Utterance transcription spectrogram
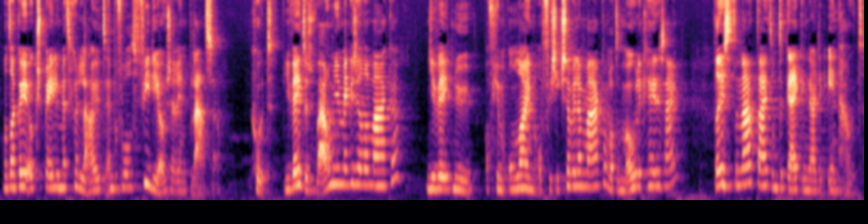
Want dan kun je ook spelen met geluid en bijvoorbeeld video's erin plaatsen. Goed, je weet dus waarom je een magazine wil maken. Je weet nu of je hem online of fysiek zou willen maken, wat de mogelijkheden zijn. Dan is het daarna tijd om te kijken naar de inhoud.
